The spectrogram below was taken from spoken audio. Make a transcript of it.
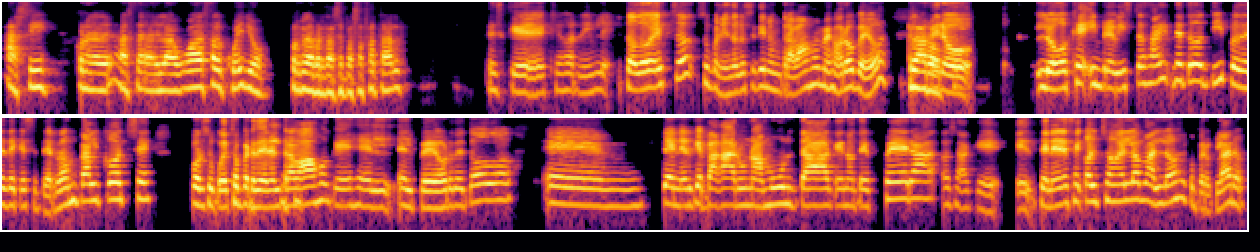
así, con hasta el agua hasta el cuello, porque la verdad se pasa fatal. Es que, es que es horrible. Todo esto suponiendo que se tiene un trabajo mejor o peor. Claro. Pero luego es que imprevistos hay de todo tipo, desde que se te rompa el coche, por supuesto perder el trabajo, que es el, peor de todo, em, tener que pagar una multa que no te espera, o sea que eh, tener ese colchón es lo más lógico, pero claro,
